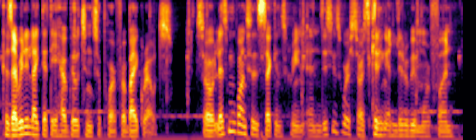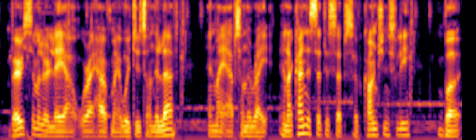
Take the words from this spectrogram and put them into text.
because I really like that they have built-in support for bike routes. So let's move on to the second screen and this is where it starts getting a little bit more fun. Very similar layout where I have my widgets on the left and my apps on the right. And I kind of set this up subconsciously, but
